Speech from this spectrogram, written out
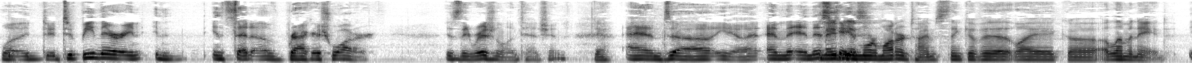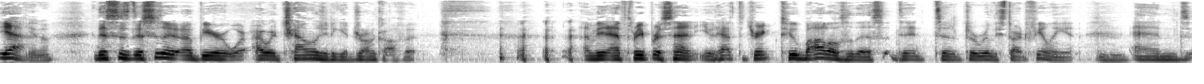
what to, to be there in, in instead of brackish water is the original intention. yeah. And uh, you know, and in this Maybe case, in more modern times, think of it like uh, a lemonade. yeah, You know, This is this is a, a beer where I would challenge you to get drunk off it. I mean, at three percent, you'd have to drink two bottles of this to to, to really start feeling it, and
